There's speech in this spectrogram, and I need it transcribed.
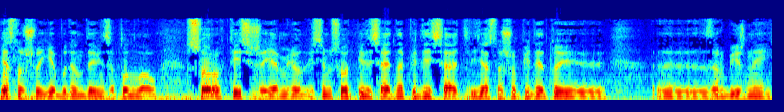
Ясно, що є будинок, де він запланував 40 тисяч, а я мільйон вісімсот, 50 на 50. Ясно, що піде той е, зарубіжний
